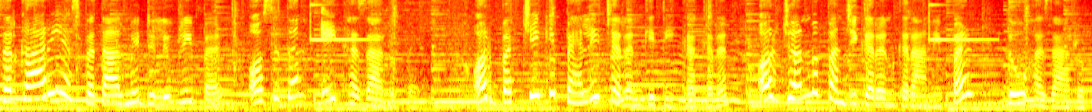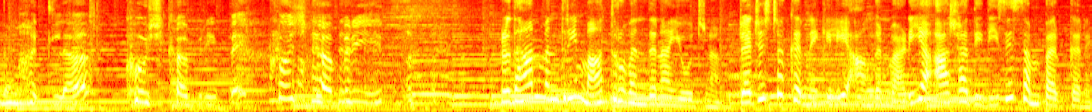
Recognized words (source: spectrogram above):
सरकारी अस्पताल में डिलीवरी पर औसतन एक हज़ार रूपए। और बच्चे के पहले चरण के टीकाकरण और जन्म पंजीकरण कराने पर दो हज़ार रूपए। मतलब खुशखबरी पे खुशखबरी। प्रधानमंत्री मातृ वंदना योजना। रजिस्टर करने के लिए आंगनवाड़ी या आशा दीदी से संपर्क करें।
